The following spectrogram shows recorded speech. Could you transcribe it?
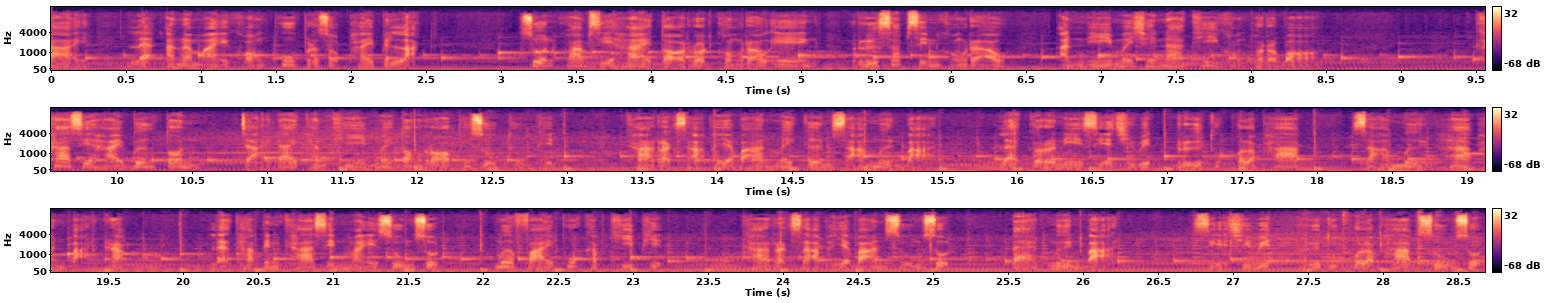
กาย และอนามัยของผู้ประสบภัยเป็นหลัก ส่วนความเสียหายต่อรถของเราเอง หรือทรัพย์สินของเรา อันนี้ไม่ใช่หน้าที่ของพรบ ค่าเสียหายเบื้องต้นจ่ายได้ทันทีไม่ต้องรอพิสูจน์ถูกผิด ค่ารักษาพยาบาลไม่เกิน 30,000 บาท และกรณีเสียชีวิตหรือทุพพลภาพ 35,000 บาทครับ และถ้าเป็นค่าสินไหมสูงสุด เมื่อฝ่ายผู้ขับขี่ผิด ค่ารักษาพยาบาลสูงสุด 80,000 บาท เสียชีวิตหรือทุพพลภาพสูงสุด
